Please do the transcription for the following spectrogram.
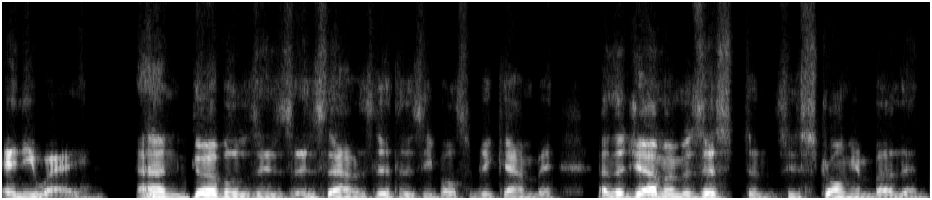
anyway. And Goebbels is, is there as little as he possibly can be. And the German resistance is strong in Berlin,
